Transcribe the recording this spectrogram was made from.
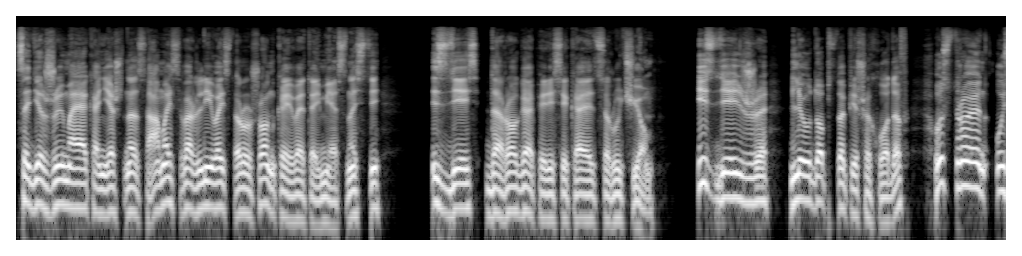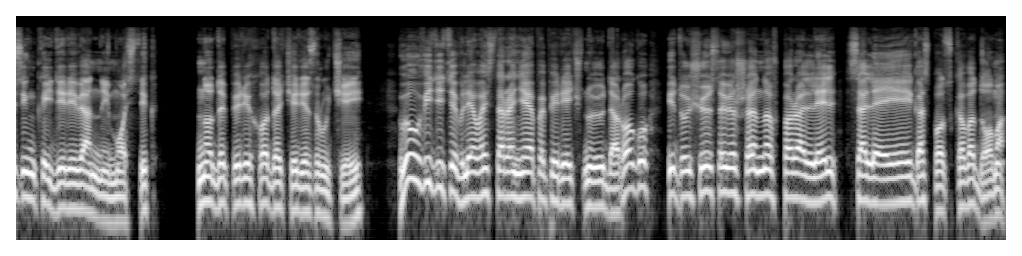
содержимая, конечно, самой сварливой старушонкой в этой местности. Здесь дорога пересекается ручьем. И здесь же, для удобства пешеходов, устроен узенький деревянный мостик, но до перехода через ручей вы увидите в левой стороне поперечную дорогу, идущую совершенно в параллель с аллеей господского дома.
